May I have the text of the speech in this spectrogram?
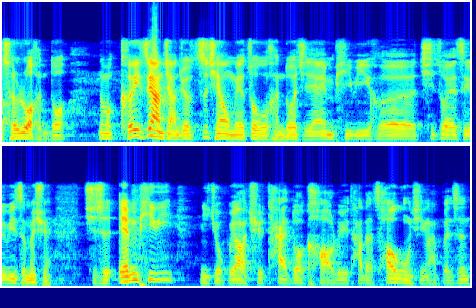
车弱很多。那么可以这样讲，就是之前我们也做过很多集 MPV 和七座 SUV 怎么选。其实 MPV 你就不要去太多考虑它的操控性了，本身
